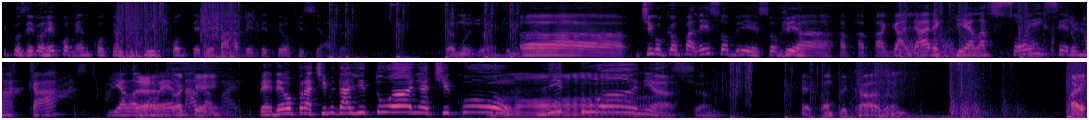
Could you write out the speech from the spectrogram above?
Inclusive, eu recomendo o conteúdo de twitch.tv barra BTT oficial, velho. Tamo junto. Uh, digo, o que eu falei sobre, sobre a, a, a galhara é que ela só em ser uma K e ela é, não é nada quem? mais. Perdemos pra time da Lituânia, Tico! Nossa. Lituânia! É complicado. Aí,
